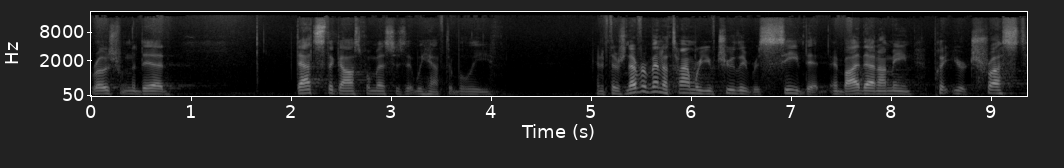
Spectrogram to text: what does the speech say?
rose from the dead. That's the gospel message that we have to believe. And if there's never been a time where you've truly received it, and by that I mean put your trust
